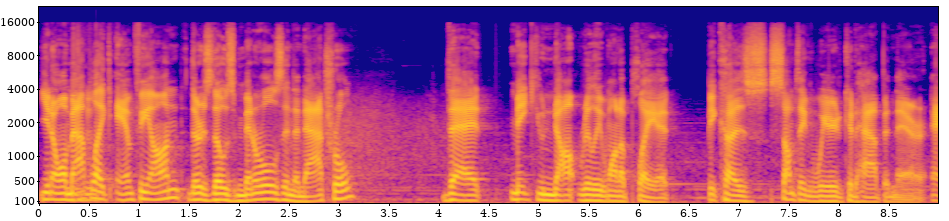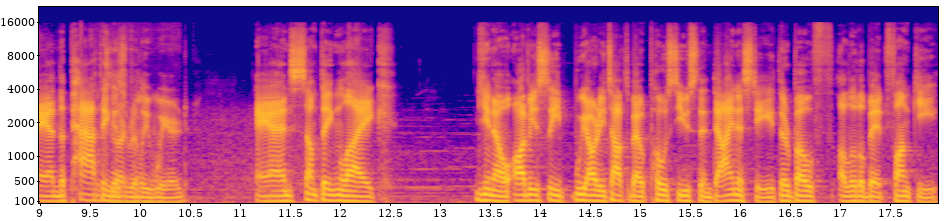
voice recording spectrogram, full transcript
You know, a map mm-hmm. like Amphion, there's those minerals in the natural that make you not really want to play it because something weird could happen there and the pathing exactly, is really yeah. weird. And something like you know, obviously we already talked about post Houston Dynasty. They're both a little bit funky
